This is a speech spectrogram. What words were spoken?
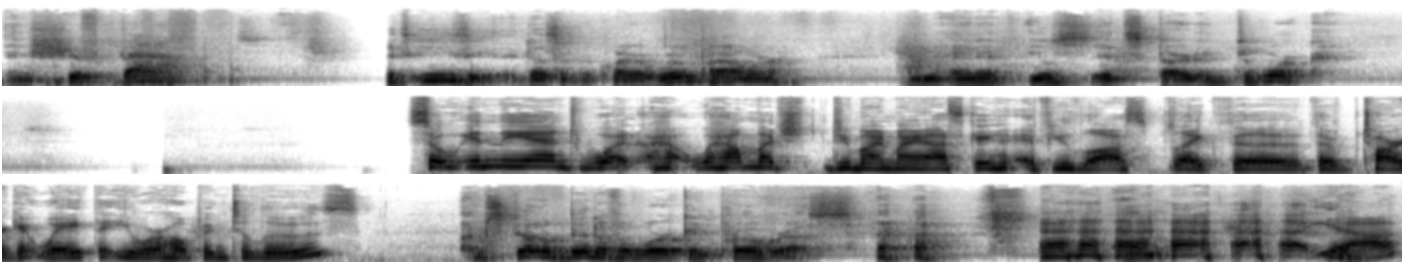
and shift that, it's easy. It doesn't require willpower, and, and it you'll, it started to work. So in the end, what? How, how much? Do you mind my asking if you lost like the the target weight that you were hoping to lose? I'm still a bit of a work in progress. Uh, yeah.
